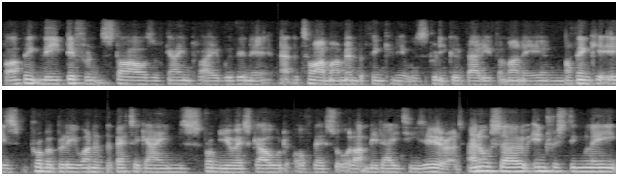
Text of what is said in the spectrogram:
but I think the different styles of gameplay within it at the time, I remember thinking it was pretty good value for money, and I think it is probably one of the better games from US Gold of their sort of like mid 80s era. And also, interestingly,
